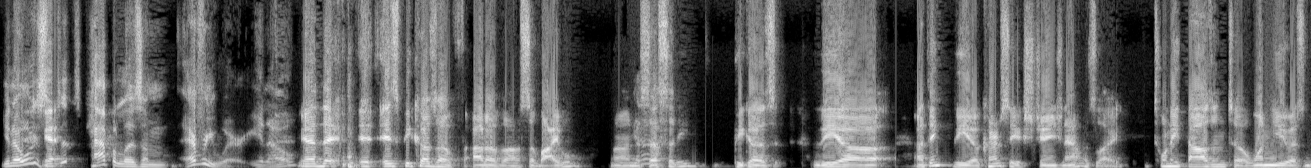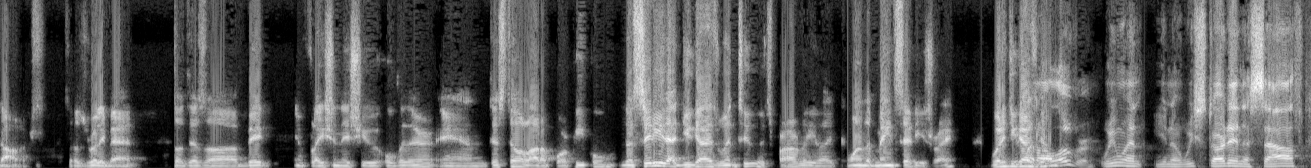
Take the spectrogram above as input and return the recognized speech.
You know, it was, Yeah. it's capitalism everywhere. You know, Yeah, they, it, it's because of out of uh, survival uh, necessity. Because the uh, I think the uh, currency exchange now is like twenty thousand to one U.S. dollars, so it's really bad. So there's a big inflation issue over there, and there's still a lot of poor people. The city that you guys went to, it's probably like one of the main cities, right? What did you we guys go? all over. We went, you know, we started in the south,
